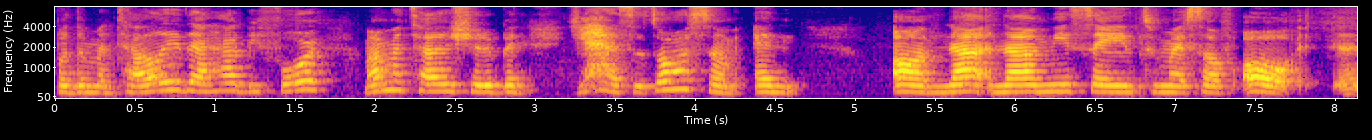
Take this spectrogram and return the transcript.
But the mentality that I had before, My mentality should have been, yes, it's awesome, and um, not not me saying to myself, oh, uh,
